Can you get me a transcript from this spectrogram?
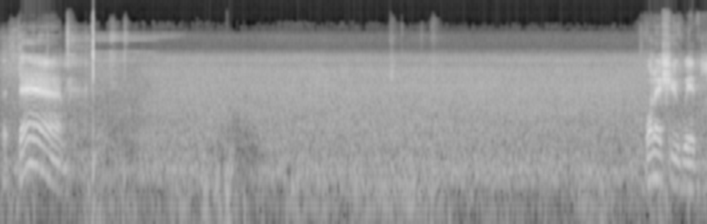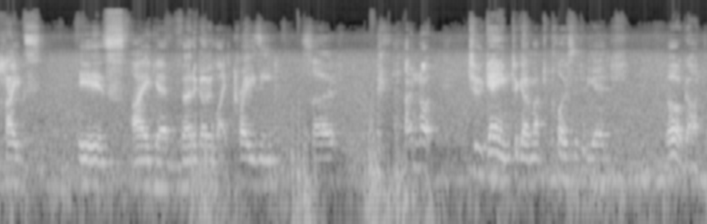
But damn. One issue with heights is I get vertigo like crazy, so I'm not too game to go much closer to the edge. Oh god.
